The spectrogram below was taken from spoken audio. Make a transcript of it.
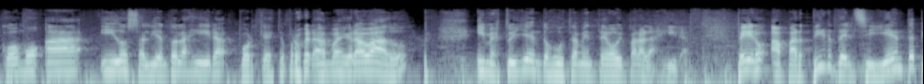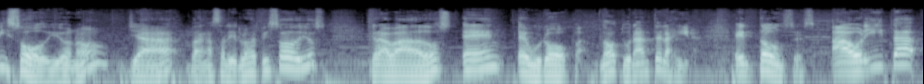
cómo ha ido saliendo la gira porque este programa es grabado y me estoy yendo justamente hoy para la gira. Pero a partir del siguiente episodio, ¿no? Ya van a salir los episodios grabados en Europa, ¿no? Durante la gira. Entonces, ahorita,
